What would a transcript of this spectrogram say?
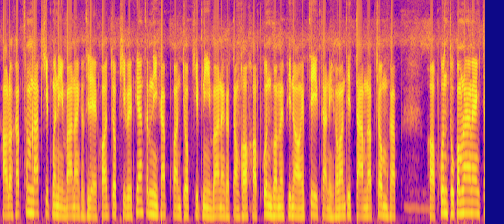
เอาละครับสำหรับคลิปวันนี้บ้านนากสิเดขอจบคลิปไปเพียงสำนี้ครับก่อนจบคลิปนี้บ้านนาก็ต้องขอขอบคุณพ่อแม่พี่น้องเอฟซีท่านที่เข้ามาติดตามรับชมครับ ขอบคุณทุกกำลังแรงใจ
